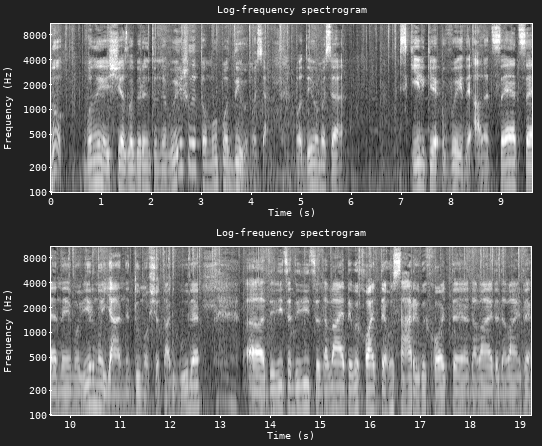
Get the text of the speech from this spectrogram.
Ну, вони ще з лабіринту не вийшли, тому подивимося. Подивимося, скільки вийде. Але це це неймовірно. Я не думав, що так буде. А, Дивіться, дивіться, давайте, виходьте, гусари, виходьте, давайте, давайте.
